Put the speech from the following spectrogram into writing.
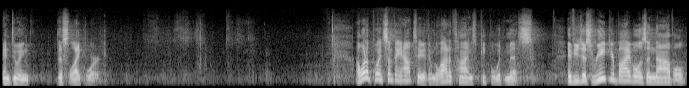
and doing this like work. I want to point something out to you that a lot of times people would miss. If you just read your Bible as a novel,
